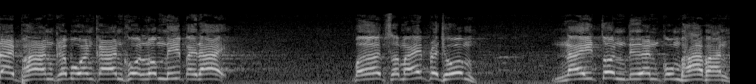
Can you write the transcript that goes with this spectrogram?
ได้ผ่านกระบวนการโค่นล้มนี้ไปได้ เปิดสมัยประชุมในต้นเดือนกุมภาพันธ์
